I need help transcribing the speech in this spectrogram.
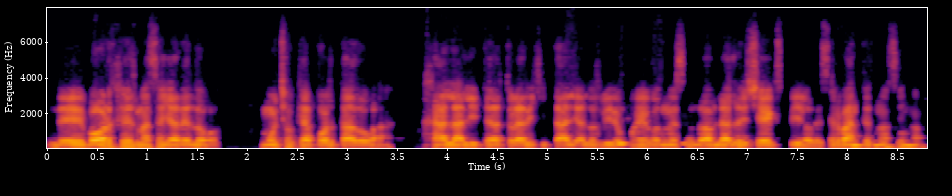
de Borges, más allá de lo mucho que ha aportado a, la literatura digital y a los videojuegos, no es solo hablar de Shakespeare o de Cervantes, ¿no? Sino,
